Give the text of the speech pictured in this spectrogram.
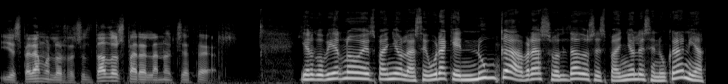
y esperamos los resultados para el anochecer. Y el gobierno español asegura que nunca habrá soldados españoles en Ucrania.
